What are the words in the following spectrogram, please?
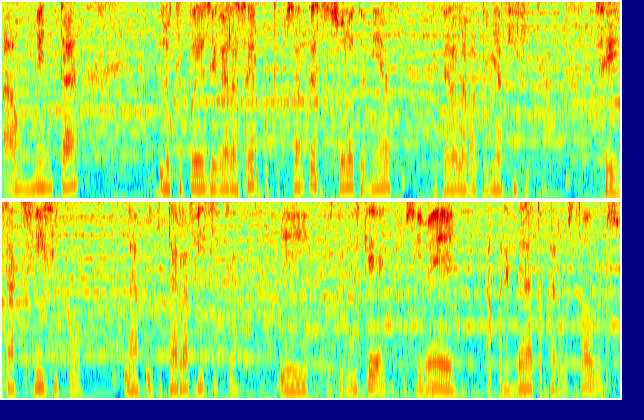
aumenta lo que puedes llegar a hacer, porque pues antes solo tenías literal la batería física, el sax físico, la guitarra física, y pues tenías que inclusive aprender a tocarlos todos,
